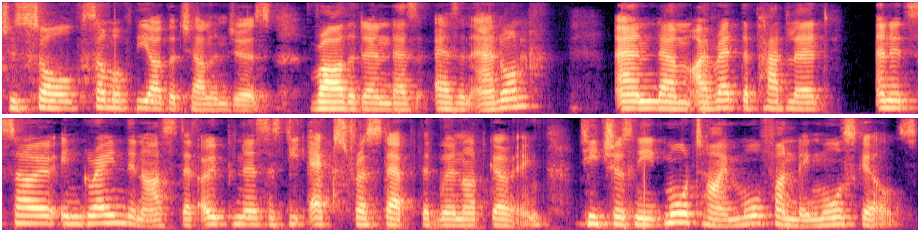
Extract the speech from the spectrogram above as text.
to solve some of the other challenges rather than as, as an add-on. And um, I read the Padlet and it's so ingrained in us that openness is the extra step that we're not going. Teachers need more time, more funding, more skills,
